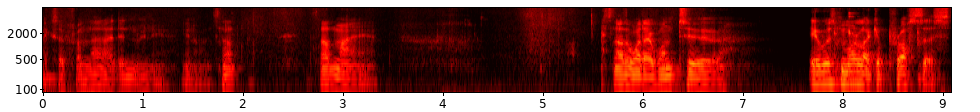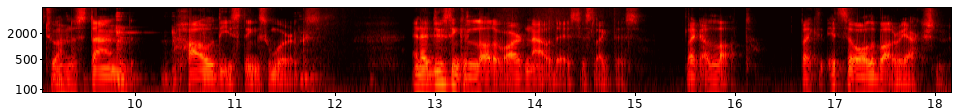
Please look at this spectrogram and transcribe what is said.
except from that, I didn't really. You know, it's not. It's not my. It's not what I want to. It was more like a process to understand how these things works and I do think a lot of art nowadays is like this, like a lot. Like it's all about reaction,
